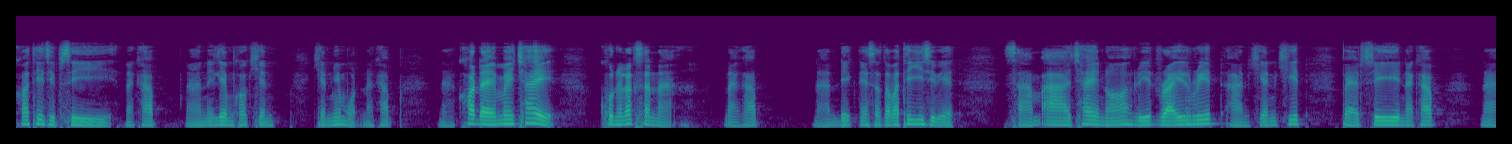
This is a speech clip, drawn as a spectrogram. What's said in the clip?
ข้อที่ 14 นะครับนะในเล่มเขาเขียนเขียนไม่หมดนะครับนะข้อใดไม่ใช่คุณลักษณะ นะครับนะเด็กในศตวรรษที่ 21 3R ใช่เนาะ read write read อ่านเขียนคิด 8C นะครับนะ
